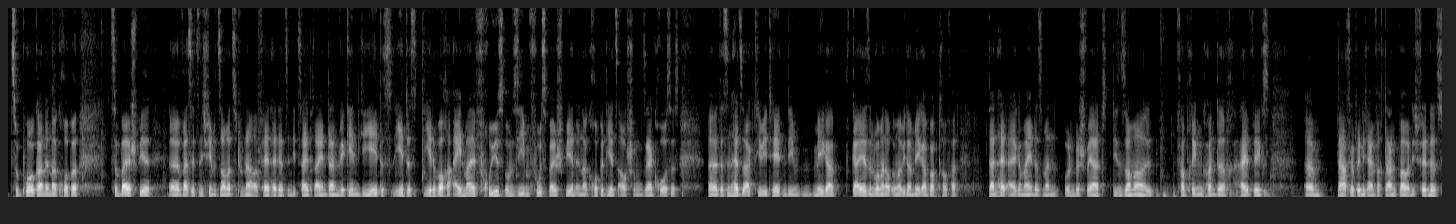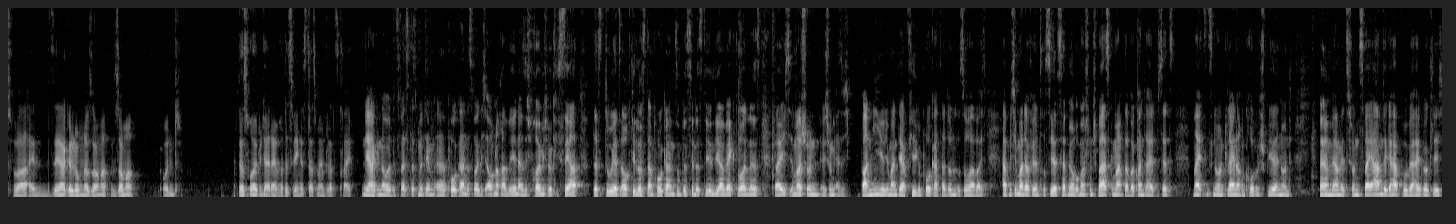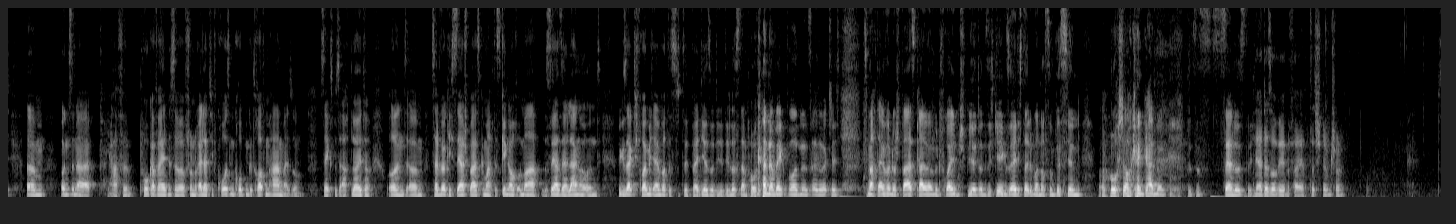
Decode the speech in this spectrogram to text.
zu pokern in der Gruppe zum Beispiel äh, was jetzt nicht viel mit Sommer zu tun hat, aber fällt halt jetzt in die Zeit rein. Dann, wir gehen jedes, jedes, jede Woche einmal frühs um sieben Fußball spielen in einer Gruppe, die jetzt auch schon sehr groß ist. Äh, das sind halt so Aktivitäten, die mega geil sind, wo man auch immer wieder mega Bock drauf hat. Dann halt allgemein, dass man unbeschwert diesen Sommer verbringen konnte, halbwegs. Ähm, dafür bin ich einfach dankbar und ich finde, es war ein sehr gelungener Sommer. Und das freut mich halt einfach, deswegen ist das mein Platz 3. Ja, genau, das, was, das mit dem äh, Pokern, das wollte ich auch noch erwähnen. Also ich freue mich wirklich sehr, dass du jetzt auch die Lust am Pokern so ein bisschen, dass die in dir erweckt worden ist, weil ich immer schon, schon also ich war nie jemand, der viel gepokert hat und so, aber ich habe mich immer dafür interessiert, es hat mir auch immer schon Spaß gemacht, aber konnte halt bis jetzt meistens nur in kleineren Gruppen spielen und ähm, wir haben jetzt schon zwei Abende gehabt, wo wir halt wirklich... Ähm, uns in einer, ja, für Pokerverhältnisse schon relativ großen Gruppen getroffen haben, also sechs bis acht Leute. Und ähm, es hat wirklich sehr Spaß gemacht. Es ging auch immer sehr, sehr lange. Und wie gesagt, ich freue mich einfach, dass bei dir so die, die Lust am Pokern erweckt worden ist. Also wirklich, es macht einfach nur Spaß, gerade wenn man mit Freunden spielt und sich gegenseitig dann immer noch so ein bisschen äh, hochschaukeln kann. Und das ist sehr lustig. Ja, das auf jeden Fall. Das stimmt schon.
